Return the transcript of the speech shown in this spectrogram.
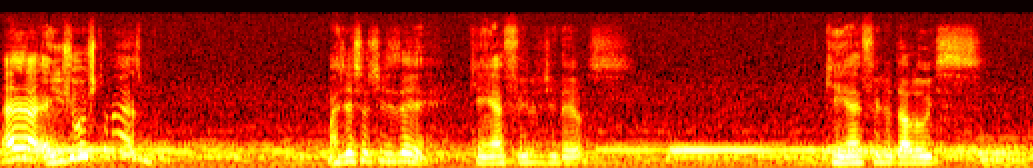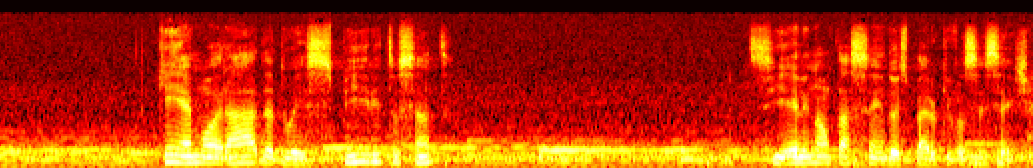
É, é injusto mesmo. Mas deixa eu te dizer: quem é filho de Deus? Quem é filho da luz? Quem é morada do Espírito Santo? Se ele não está sendo, eu espero que você seja.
